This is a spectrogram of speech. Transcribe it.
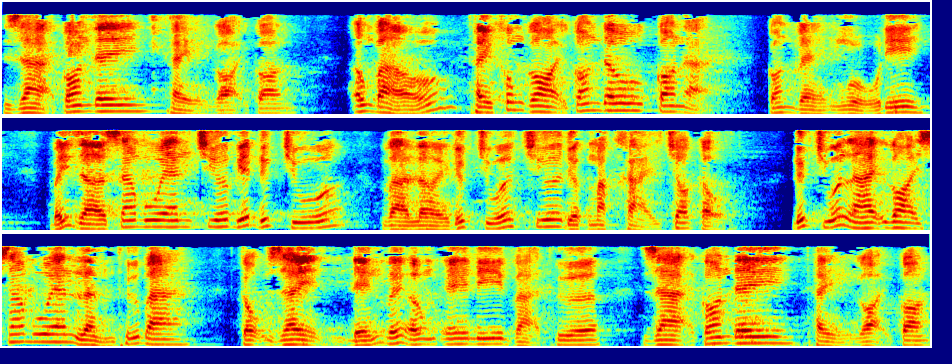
dạ con đây, thầy gọi con. Ông bảo, thầy không gọi con đâu, con ạ. À. con về ngủ đi. Bấy giờ samuel chưa biết đức chúa và lời đức chúa chưa được mặc khải cho cậu. Đức chúa lại gọi samuel lần thứ ba. Cậu dậy đến với ông eli và thưa dạ con đây, thầy gọi con.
